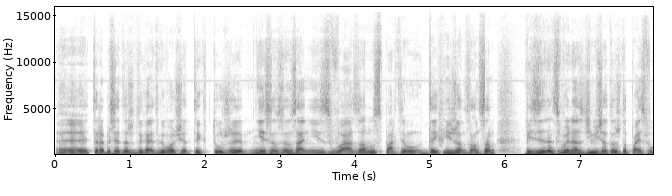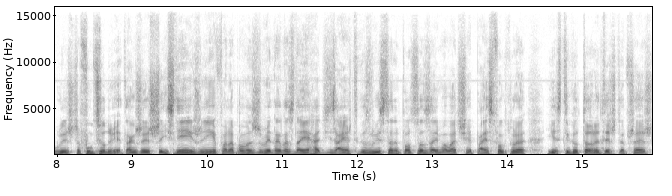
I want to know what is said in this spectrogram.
E, Te represje też dotykają tylko właśnie tych, którzy nie są związani z władzą, z partią w tej chwili rządzącą. Więc jedyne, co powinno nas dziwić, to to, że to państwo w ogóle jeszcze funkcjonuje, tak? Że jeszcze istnieje, że nie wpada pomysł, żeby jednak nas najechać i zająć, tylko z drugiej strony po co zajmować się państwo, które jest tylko teoretyczne. Przecież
